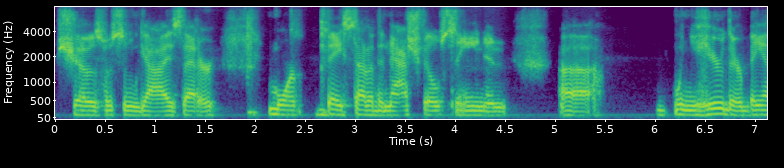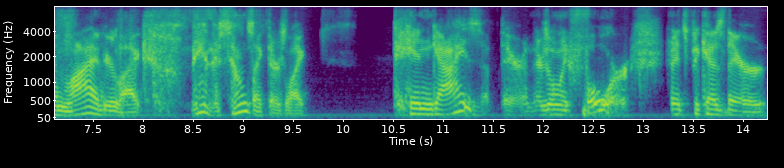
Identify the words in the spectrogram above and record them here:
shows with some guys that are more based out of the Nashville scene. And uh, when you hear their band live, you're like, man, it sounds like there's like 10 guys up there and there's only four. And it's because they're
